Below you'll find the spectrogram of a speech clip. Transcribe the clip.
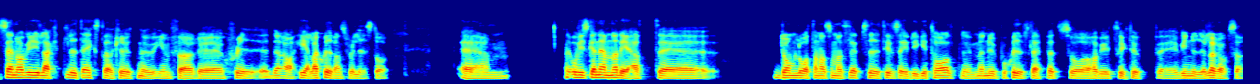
Sen har vi lagt lite extra krut nu inför eh, ja, hela skivans release. Då. Och vi ska nämna det att eh, de låtarna som har släppts hittills är digitalt nu, men nu på skivsläppet så har vi tryckt upp vinyler också.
